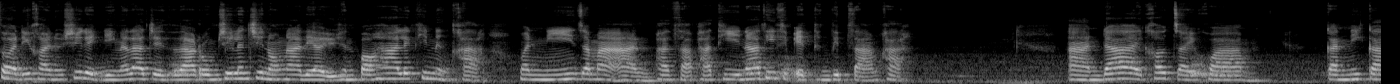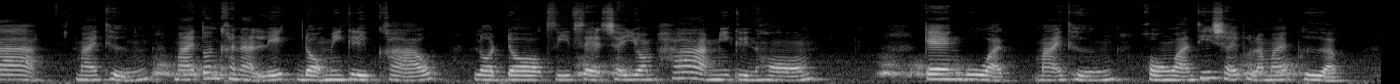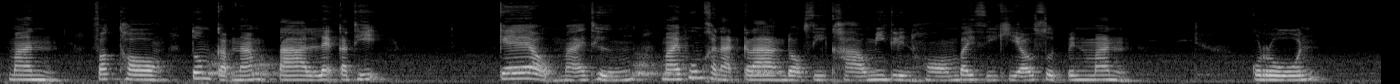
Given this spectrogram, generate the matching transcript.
สวัสดีค่ะ หนูชื่อเด็กหญิงนดาเจษฎารมชื่อเล่นชื่อน้องนาเดียอยู่ชั้นป .5 เลขที่ 1 ค่ะ วันนี้จะมาอ่านภาษาพาทีหน้าที่ 11ถึง13 ค่ะ อ่านได้เข้าใจความ กันนิกา หมายถึง ไม้ต้นขนาดเล็ก ดอกมีกลีบขาว หลอดดอก สีแสดชัยย้อมผ้ามีกลิ่นหอม แกงบวชหมายถึง ของหวานที่ใช้ผลไม้เผือก มัน ฟักทอง ต้มกับน้ำตาลและกะทิ แก้ว หมายถึง ไม้พุ่มขนาดกลาง ดอกสีขาวมีกลิ่นหอมใบสีเขียวสุดเป็นมัน กรน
